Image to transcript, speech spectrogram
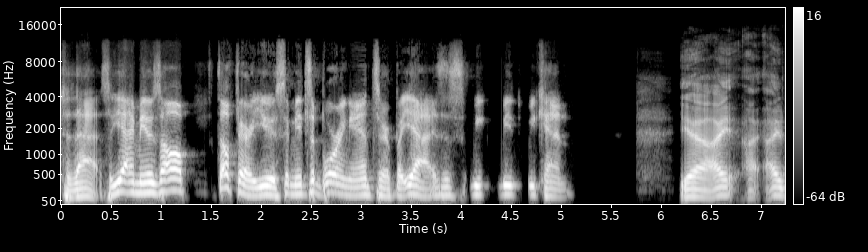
to that. So yeah i mean it was all it's all fair use. I mean it's a boring answer but yeah is this we we, we can. Yeah I, I i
